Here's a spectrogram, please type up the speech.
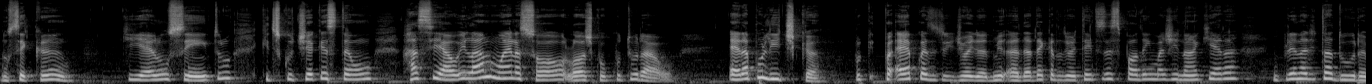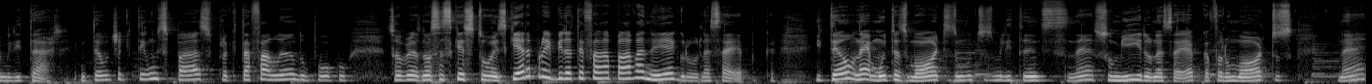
no SECAM, que era um centro que discutia a questão racial. E lá não era só, lógico, cultural, era política. Porque época de, de, da década de 80, vocês podem imaginar que era em plena ditadura militar. Então tinha que ter um espaço para estar tá falando um pouco sobre as nossas questões, que era proibido até falar a palavra negro nessa época. Então, né, muitas mortes, muitos militantes, né, sumiram nessa época, foram mortos, né?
